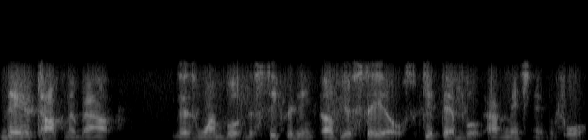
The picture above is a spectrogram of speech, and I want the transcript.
they're talking about there's one book, The Secret of Your Cells. Get that book. I've mentioned it before.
